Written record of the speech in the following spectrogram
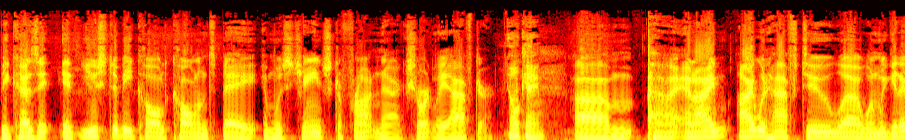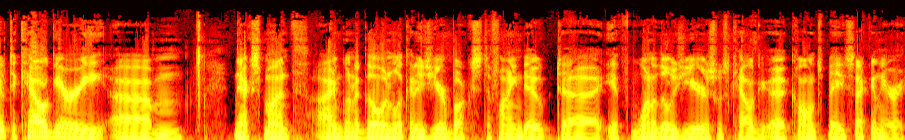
Because it, it used to be called Collins Bay and was changed to Frontenac shortly after. Okay. Um, and I I would have to uh, when we get out to Calgary um, next month, I'm going to go and look at his yearbooks to find out uh, if one of those years was Cal- uh, Collins Bay Secondary.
